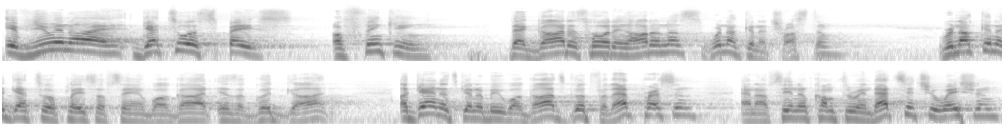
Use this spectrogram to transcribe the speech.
If you and I get to a space of thinking that God is holding out on us, we're not going to trust Him. We're not going to get to a place of saying, well, God is a good God. Again, it's going to be, well, God's good for that person, and I've seen him come through in that situation.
